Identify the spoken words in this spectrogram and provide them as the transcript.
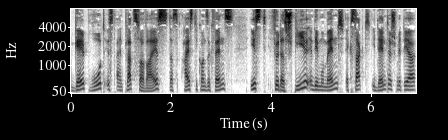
Gelb-Rot ist ein Platzverweis. Das heißt, die Konsequenz ist für das Spiel in dem Moment exakt identisch mit der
